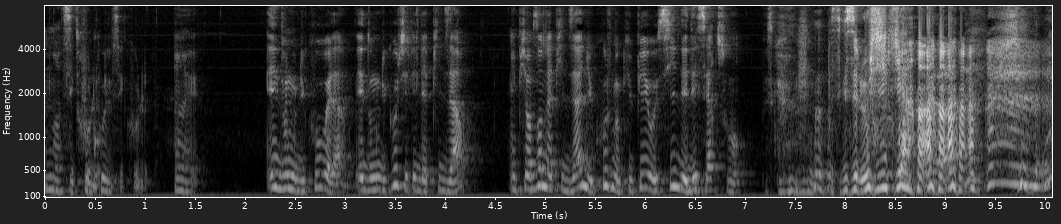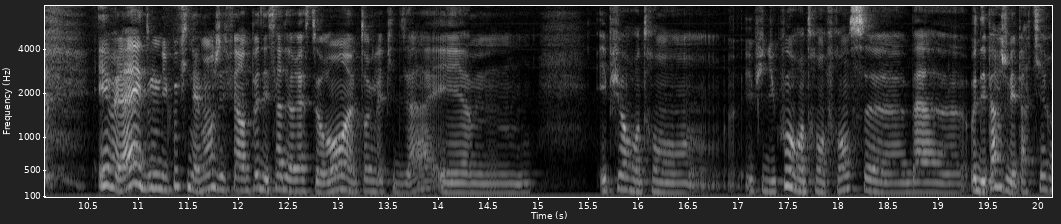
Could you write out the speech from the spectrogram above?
Non, c'est trop cool, c'est cool. Ouais. Et donc du coup voilà. Et donc du coup j'ai fait de la pizza. Et puis en faisant de la pizza, du coup je m'occupais aussi des desserts souvent. Parce que... Parce que c'est logique. et voilà. Et donc du coup finalement j'ai fait un peu dessert de restaurant en même temps que la pizza. Et euh, et puis en rentrant et puis du coup en rentrant en France, euh, bah euh, au départ je vais partir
